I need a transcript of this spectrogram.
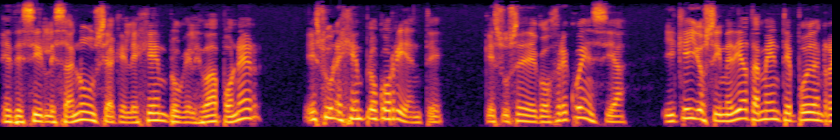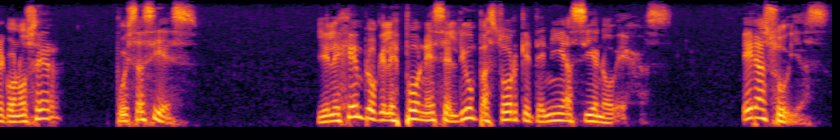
Es decir, les anuncia que el ejemplo que les va a poner es un ejemplo corriente que sucede con frecuencia y que ellos inmediatamente pueden reconocer, pues así es. Y el ejemplo que les pone es el de un pastor que tenía cien ovejas. Eran suyas,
